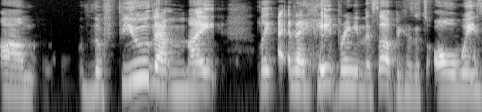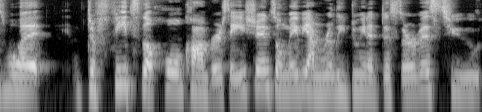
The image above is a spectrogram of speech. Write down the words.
Um the few that might like and i hate bringing this up because it's always what defeats the whole conversation. So maybe i'm really doing a disservice to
